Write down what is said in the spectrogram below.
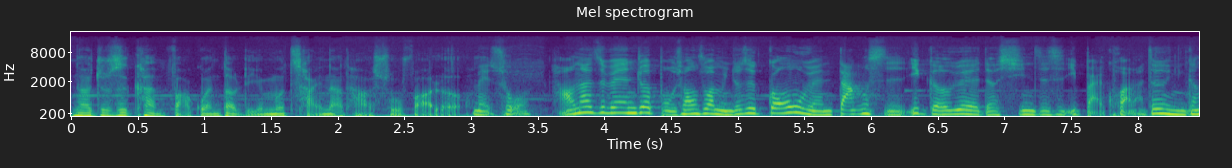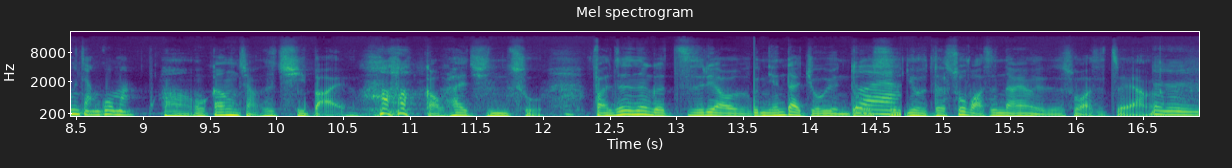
那就是看法官到底有没有采纳他的说法了。没错。好，那这边就补充说明，就是公务员当时一个月的薪资是一百块嘛？这个你刚刚讲过吗？啊，我刚刚讲是七百，搞不太清楚。反正那个资料年代久远，都是、啊、有的说法是那样，有的。说法是这样，对对对。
